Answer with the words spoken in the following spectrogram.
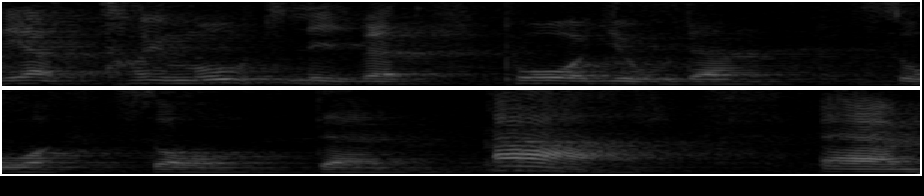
det är att ta emot livet på jorden så som den är. Ehm,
